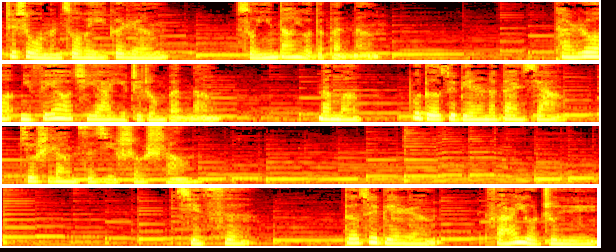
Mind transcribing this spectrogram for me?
这是我们作为一个人所应当有的本能。倘若你非要去压抑这种本能，那么不得罪别人的代价就是让自己受伤。其次，得罪别人反而有助于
